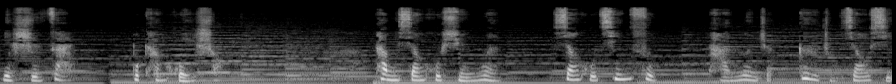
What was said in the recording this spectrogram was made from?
也实在不堪回首。他们相互询问，相互倾诉，谈论着各种消息，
